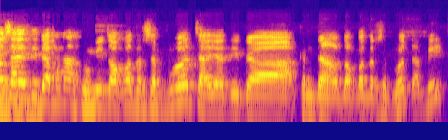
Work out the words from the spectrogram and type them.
ya, saya ya. tidak mengagumi tokoh tersebut, saya tidak kenal tokoh tersebut, tapi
